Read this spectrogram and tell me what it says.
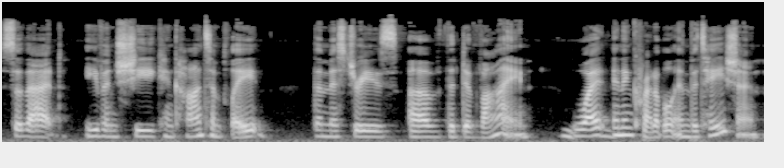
so that even she can contemplate the mysteries of the divine. What an incredible invitation.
